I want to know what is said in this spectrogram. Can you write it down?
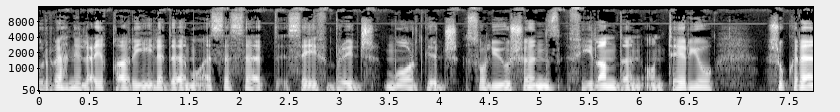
الرهن العقاري لدى مؤسسة Safebridge Mortgage Solutions في لندن أونتاريو. شكرا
